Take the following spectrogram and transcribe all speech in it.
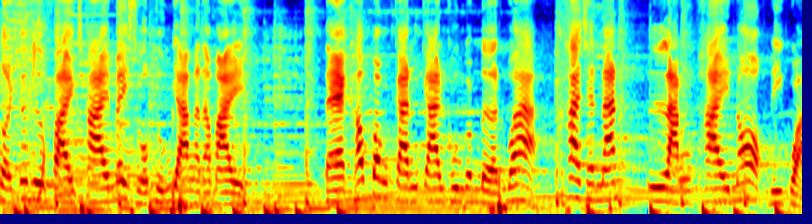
สดก็คือฝ่ายชายไม่สวมถุงยางอนามัย แต่เขาป้องกันการคุมกำเนิดว่า ถ้าฉะนั้น หลังภายนอกดีกว่า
